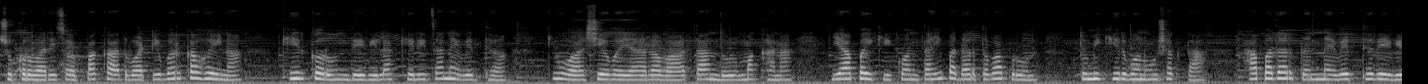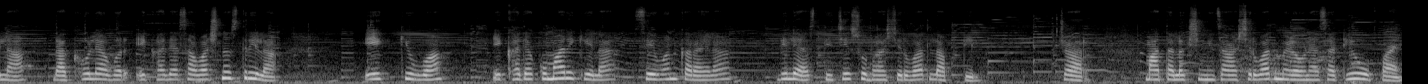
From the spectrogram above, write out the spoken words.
शुक्रवारी स्वयंपाकात वाटीभर का होईना खीर करून देवीला खिरीचा नैवेद्य किंवा शेवया रवा तांदूळ मखाना यापैकी कोणताही पदार्थ वापरून तुम्ही खीर बनवू शकता. हा पदार्थ नैवेद्य देवीला दाखवल्यावर एखाद्या सवाष्ण स्त्रीला एक किंवा एखाद्या कुमारिकेला सेवन करायला दिल्यास तिचे शुभाशीर्वाद लाभतील. चार. माता लक्ष्मीचा आशीर्वाद मिळवण्यासाठी उपाय.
